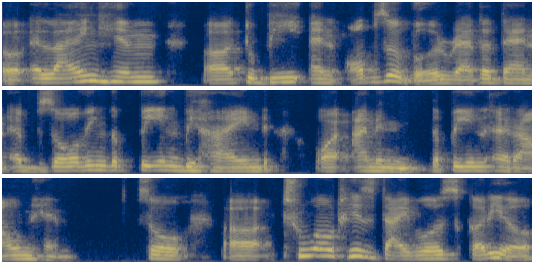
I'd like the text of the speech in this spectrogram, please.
uh, allowing him uh, to be an observer rather than absorbing the pain behind, or I mean, the pain around him. So uh, throughout his diverse career,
